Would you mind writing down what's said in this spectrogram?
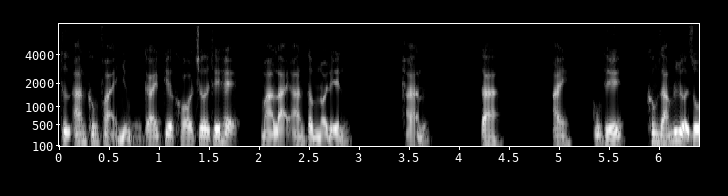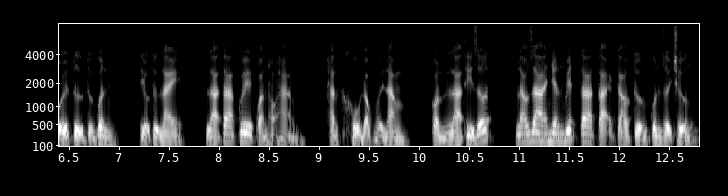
từ an không phải những cái kia khó chơi thế hệ, mà lại an tâm nói đến. Hán, ta, ai, cũng thế, không dám lừa dối từ tướng quân, tiểu tử này là ta quê quán họ hàng, hắn khổ đọc mười năm, còn là thi rớt lao gia nhân biết ta tại cao tướng quân dưới trướng,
